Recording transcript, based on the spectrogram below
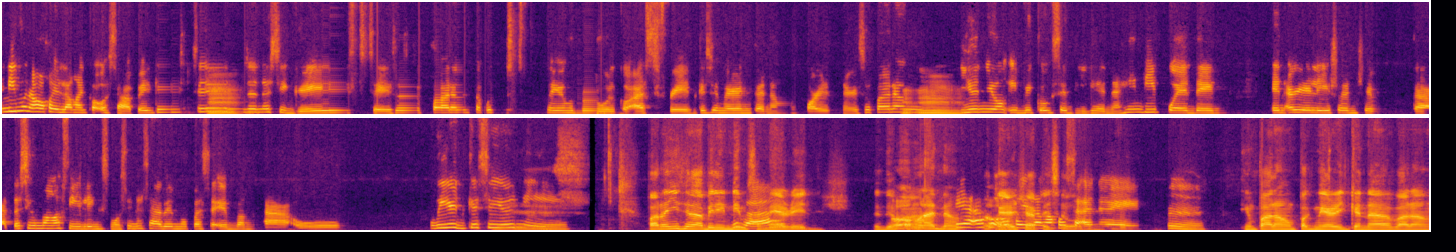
hindi mo na ako kailangan kausapin kasi Mm. doon na si Grace eh. So, parang tapos na yung role ko as friend kasi meron ka ng partner. So, parang Mm-mm. yun yung ibig kong sabihin na hindi pwedeng in a relationship ka, tapos yung mga feelings mo, sinasabi mo pa sa ibang tao. Weird kasi yun eh. Yes. Parang yung sinabi ni Nim Diba? sa marriage. Di Oo ba? nga, no? Kaya ako, Oo. Marriage okay lang ako episode. sa ano eh. Hmm, Yung parang pag married ka na, parang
